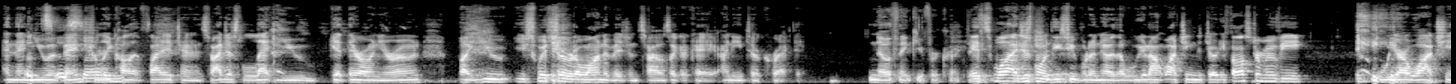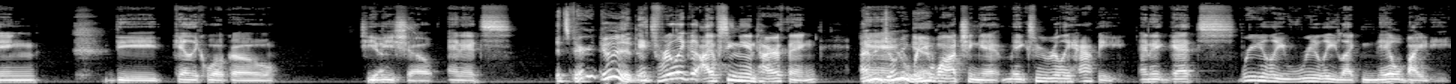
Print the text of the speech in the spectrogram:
and then I'm you so eventually sorry. call it flight attendant. So I just let you get there on your own. But you you switched over to WandaVision, so I was like, okay, I need to correct it. No, thank you for correcting. It's well, I just want these people to know that we're not watching the Jodie Foster movie. We are watching the Kaley Cuoco TV Yes. show, and it's It's very good. it's really good. I've seen the entire thing. I'm and enjoying it. rewatching it makes me really happy, and it gets really, really like nail bitey.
